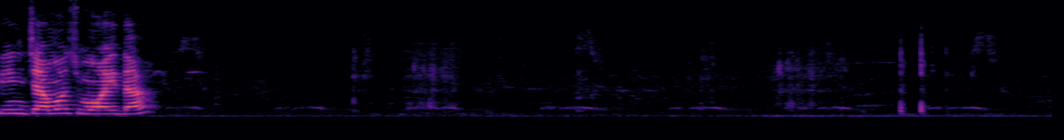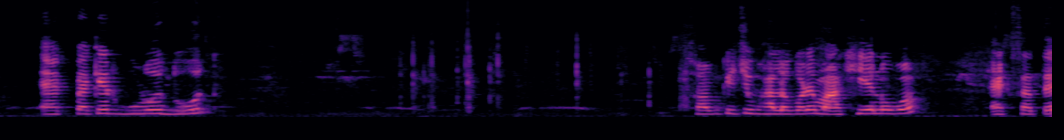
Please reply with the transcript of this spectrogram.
তিন চামচ ময়দা। এক প্যাকেট গুঁড়ো দুধ। সব কিছু ভালো করে মাখিয়ে নেব একসাথে।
